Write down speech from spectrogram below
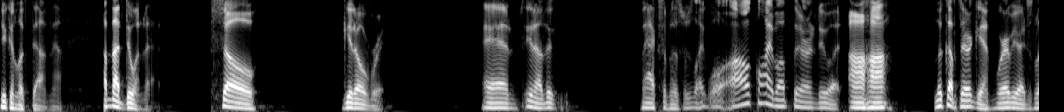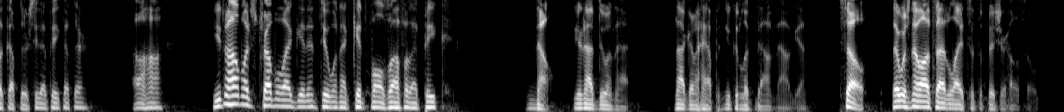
You can look down now. I'm not doing that. So get over it. And, you know, the Maximus was like, well, I'll climb up there and do it. Uh huh. Look up there again, wherever you're. Just look up there. See that peak up there? Uh huh. You know how much trouble I get into when that kid falls off of that peak? No, you're not doing that. It's not going to happen. You can look down now again. So there was no outside lights at the Fisher household,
